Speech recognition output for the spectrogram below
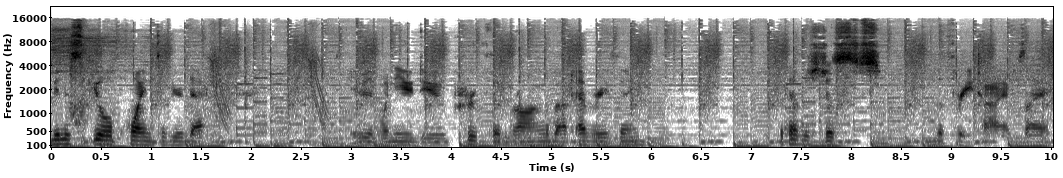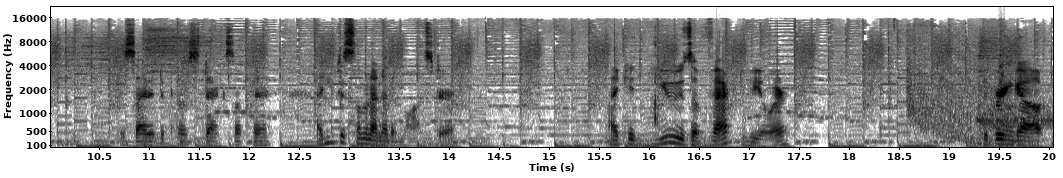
minuscule point of your deck. Even when you do prove them wrong about everything. But that was just the three times I decided to post decks up there. I need to summon another monster. I could use a Effect Veiler to bring out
